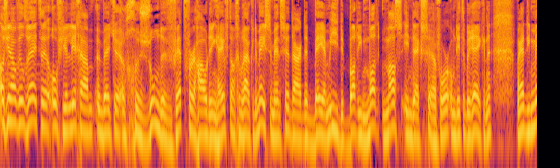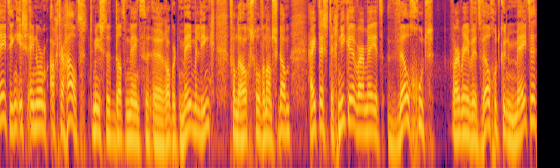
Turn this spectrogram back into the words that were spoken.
Als je nou wilt weten of je lichaam een beetje een gezonde vetverhouding heeft, dan gebruiken de meeste mensen daar de BMI, de Body Mass Index, eh, voor om dit te berekenen. Maar ja, die meting is enorm achterhaald. Tenminste, dat meent uh, Robert Memelink van de Hogeschool van Amsterdam. Hij test technieken waarmee het wel goed waarmee we het wel goed kunnen meten.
